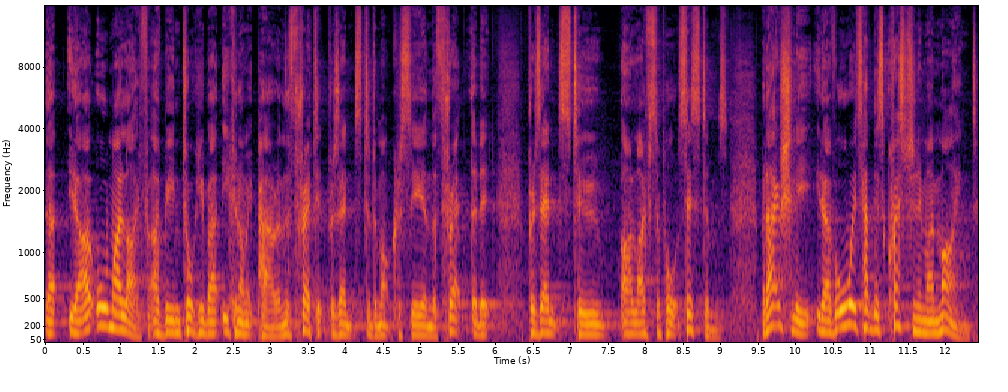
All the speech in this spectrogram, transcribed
That, you know, all my life I've been talking about economic power and the threat it presents to democracy and the threat that it presents to our life support systems. But actually, you know, I've always had this question in my mind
